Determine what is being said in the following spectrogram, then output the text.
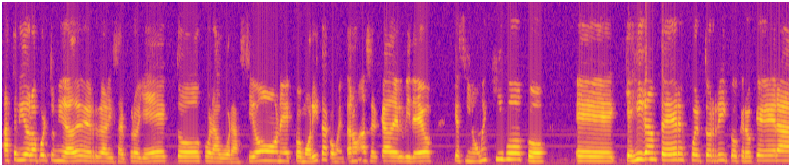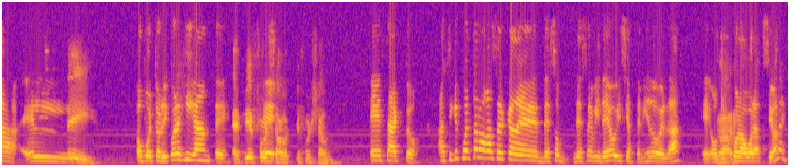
has tenido la oportunidad de realizar proyectos, colaboraciones, como ahorita, coméntanos acerca del video que si no me equivoco, eh, qué gigante eres Puerto Rico, creo que era el... Sí. O Puerto Rico eres gigante. Es bien forzado, eh, forzado. Exacto. Así que cuéntanos acerca de, eso, de ese video y si has tenido, ¿verdad? Eh, otras colaboraciones.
